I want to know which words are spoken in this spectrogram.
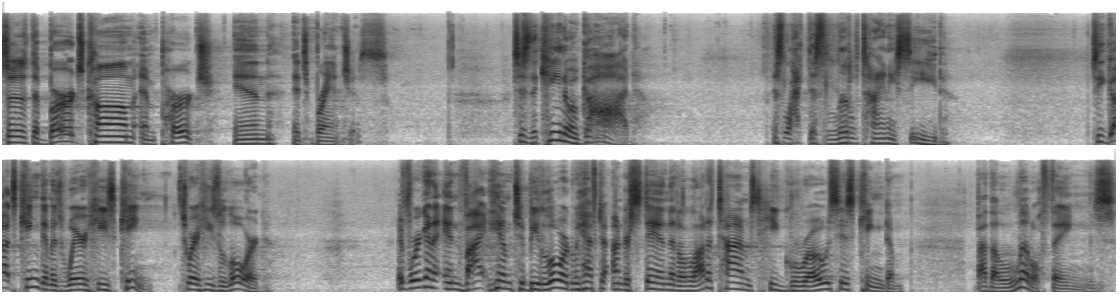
so that the birds come and perch in its branches. It says the kingdom of God is like this little tiny seed. See, God's kingdom is where He's king, it's where He's Lord. If we're going to invite Him to be Lord, we have to understand that a lot of times He grows His kingdom by the little things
